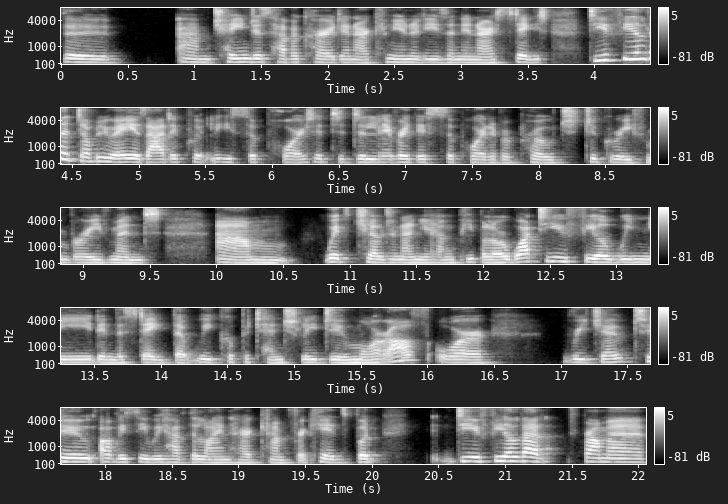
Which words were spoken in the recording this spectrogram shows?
the um, changes have occurred in our communities and in our state. Do you feel that WA is adequately supported to deliver this supportive approach to grief and bereavement um, with children and young people? Or what do you feel we need in the state that we could potentially do more of or reach out to? Obviously, we have the Lionheart Camp for Kids, but do you feel that from a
